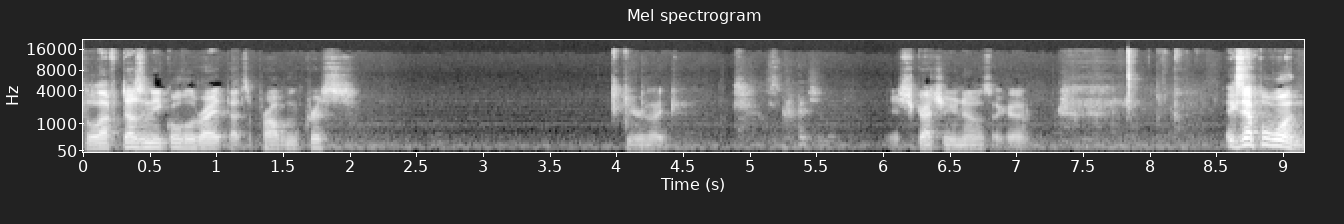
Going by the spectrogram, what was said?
the left doesn't equal the right, that's a problem, Chris. You're like, you're scratching your nose? Okay. Example one,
